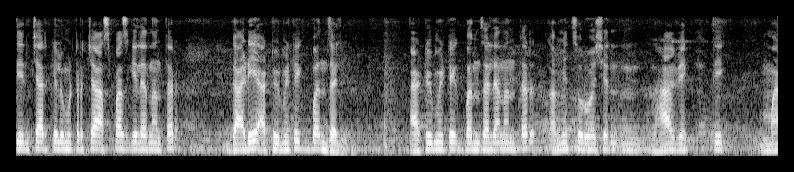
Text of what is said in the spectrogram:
तीन चार किलोमीटरच्या आसपास गेल्यानंतर गाडी ॲटोमॅटिक बंद झाली. ॲटोमॅटिक बंद झाल्यानंतर अमित सुरवशेन हा व्यक्ती म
